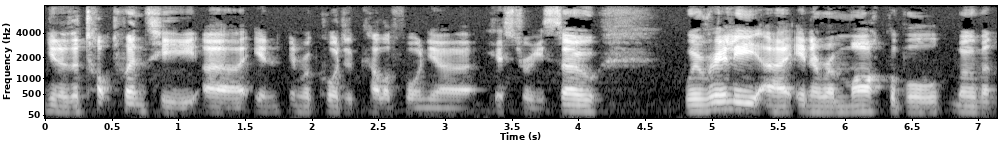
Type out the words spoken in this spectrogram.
you know the top 20 uh, in in recorded California history. So we're really uh, in a remarkable moment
